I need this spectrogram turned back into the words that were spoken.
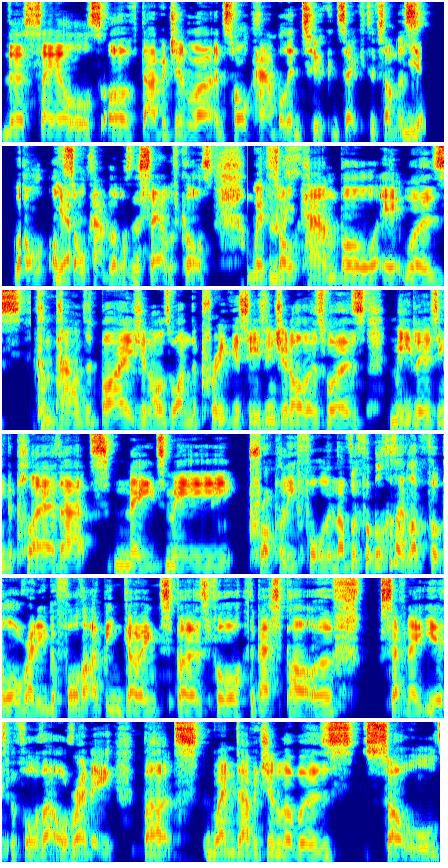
the sales of David Ginola and Sol Campbell in two consecutive summers. Yeah. Well, of yeah. Sol Campbell, it wasn't a sale, of course. With mm. Sol Campbell, it was compounded by Ginola's one the previous season. Ginola's was me losing the player that made me properly fall in love with football because I loved football already. Before that, I'd been going Spurs for the best part of seven, eight years before that already. But when David Ginola was sold,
